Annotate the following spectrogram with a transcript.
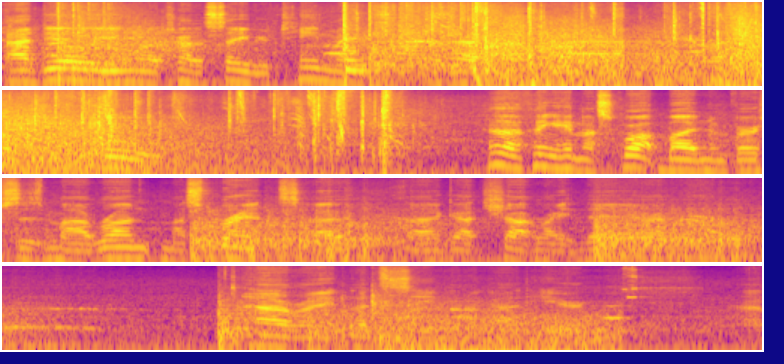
ideally, you want to try to save your teammates. that- Ooh. I think I hit my squat button versus my run, my sprint, so I got shot right there. Alright, let's see what I got here. Uh,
